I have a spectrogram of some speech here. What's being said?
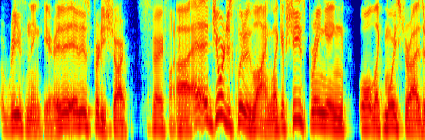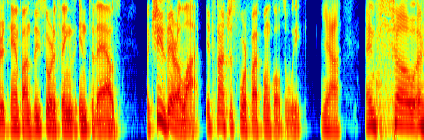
reasoning here. It, it is pretty sharp. It's very funny. Uh, and George is clearly lying. Like if she's bringing all like moisturizer, tampons, these sort of things into the house, like she's there a lot. It's not just four or five phone calls a week. Yeah. And so uh,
